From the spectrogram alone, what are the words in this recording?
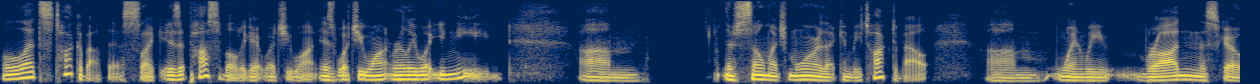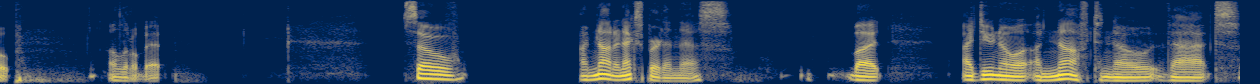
Let's talk about this. Like, is it possible to get what you want? Is what you want really what you need? Um, there's so much more that can be talked about um, when we broaden the scope a little bit. So, I'm not an expert in this, but I do know enough to know that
